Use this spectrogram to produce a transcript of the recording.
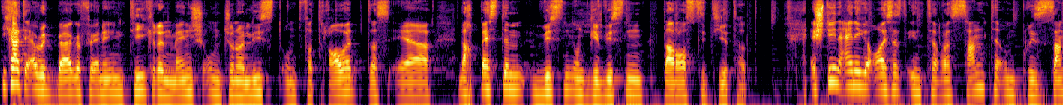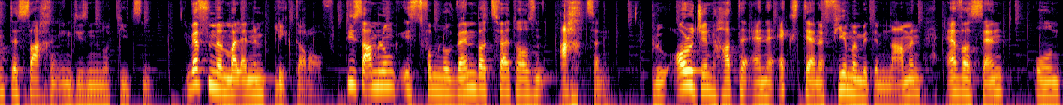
Ich halte Eric Berger für einen integren Mensch und Journalist und vertraue, dass er nach bestem Wissen und Gewissen daraus zitiert hat. Es stehen einige äußerst interessante und brisante Sachen in diesen Notizen. Werfen wir mal einen Blick darauf. Die Sammlung ist vom November 2018 Blue Origin hatte eine externe Firma mit dem Namen Eversend und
